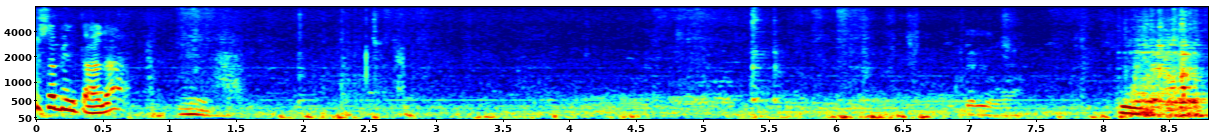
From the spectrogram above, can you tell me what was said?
Yung sa bintana. Dalawa. Hmm.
